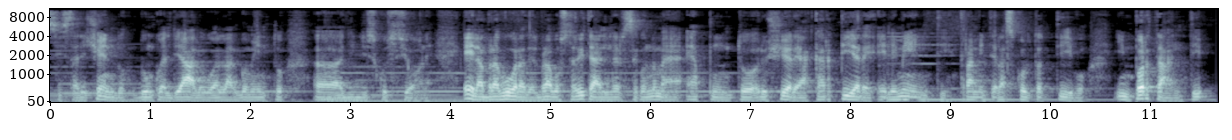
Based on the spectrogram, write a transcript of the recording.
si sta dicendo, dunque al dialogo, all'argomento uh, di discussione. E la bravura del bravo storyteller, secondo me, è appunto riuscire a carpire elementi tramite l'ascolto attivo importanti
